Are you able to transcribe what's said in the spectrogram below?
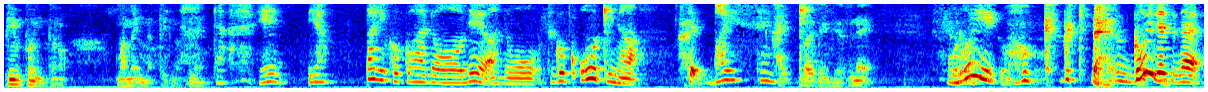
ピンポイントの豆になってきますね。だ。えやっぱりここあのねあのすごく大きな、はい。焙煎機、はい焙煎機ですねすごい本格的すごいですね。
